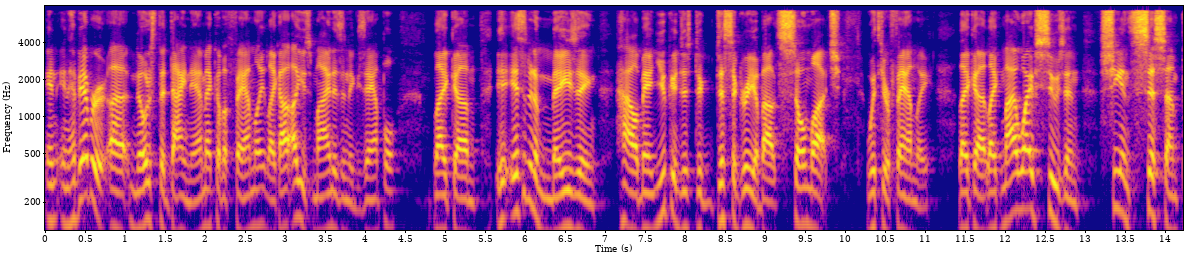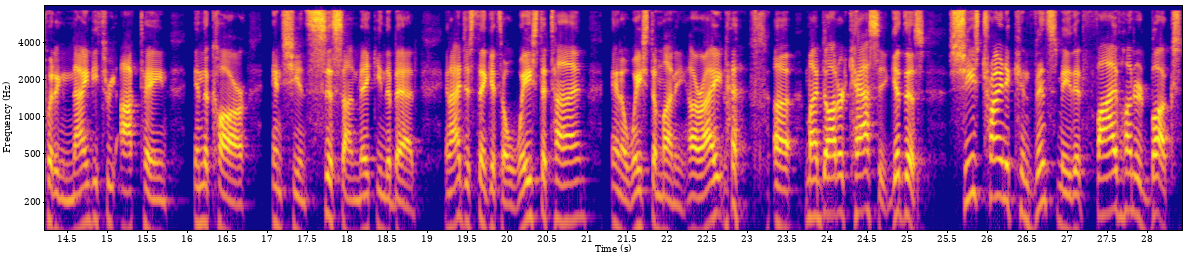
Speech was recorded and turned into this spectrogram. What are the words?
And, and have you ever uh, noticed the dynamic of a family? Like, I'll, I'll use mine as an example. Like, um, isn't it amazing how, man, you can just disagree about so much with your family? Like, uh, like my wife Susan, she insists on putting 93 octane in the car, and she insists on making the bed. And I just think it's a waste of time and a waste of money. All right. uh, my daughter Cassie, get this. She's trying to convince me that 500 bucks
